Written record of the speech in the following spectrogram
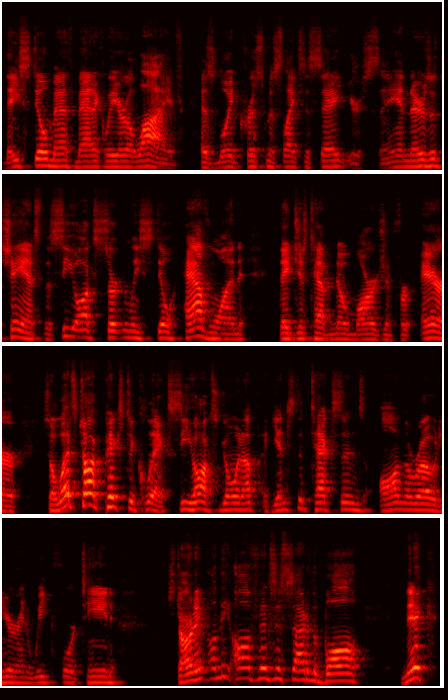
they still mathematically are alive. As Lloyd Christmas likes to say, you're saying there's a chance. The Seahawks certainly still have one. They just have no margin for error. So let's talk picks to click. Seahawks going up against the Texans on the road here in week 14. Starting on the offensive side of the ball, Nick,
